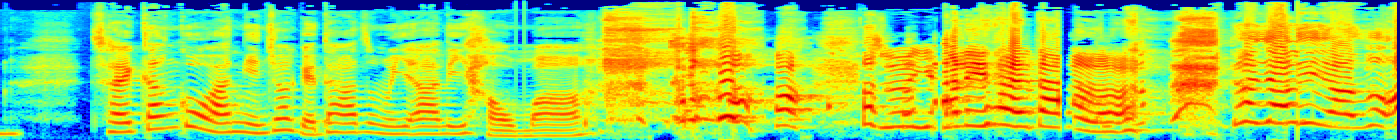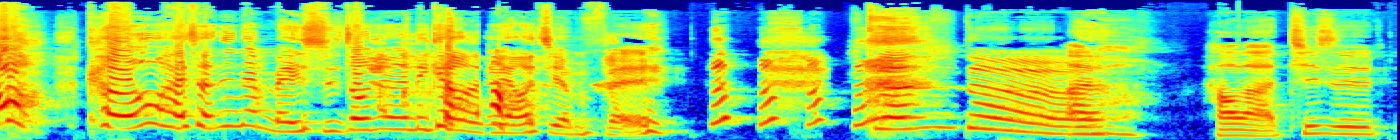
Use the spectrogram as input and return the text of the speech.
才刚过完年就要给大家这么压力好吗？是不是压力太大了？他压力想说哦，可恶，还沉浸在美食中，就立刻来聊减肥。真的，哎呀，好了，其实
